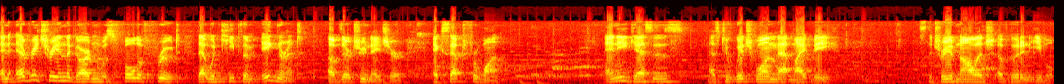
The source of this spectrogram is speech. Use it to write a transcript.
And every tree in the garden was full of fruit that would keep them ignorant of their true nature, except for one. Any guesses as to which one that might be? It's the tree of knowledge of good and evil.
